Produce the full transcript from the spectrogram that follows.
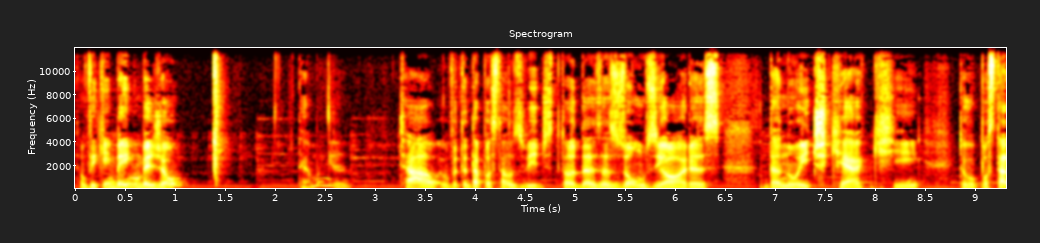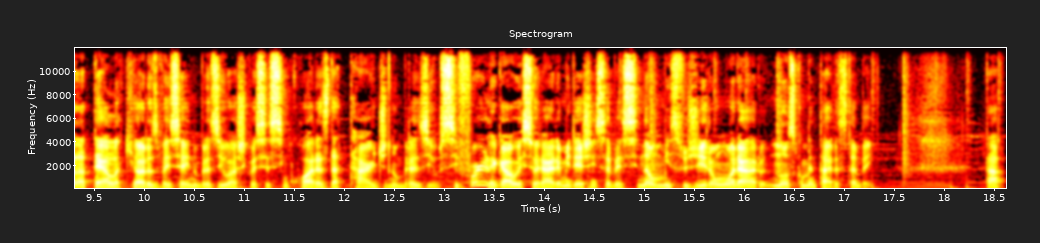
Então fiquem bem, um beijão, até amanhã. Tchau! Eu vou tentar postar os vídeos todas as 11 horas da noite, que é aqui. Então eu vou postar na tela que horas vai sair no Brasil. Acho que vai ser 5 horas da tarde no Brasil. Se for legal esse horário, me deixem saber. Se não, me sugiram um horário nos comentários também. Tá?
